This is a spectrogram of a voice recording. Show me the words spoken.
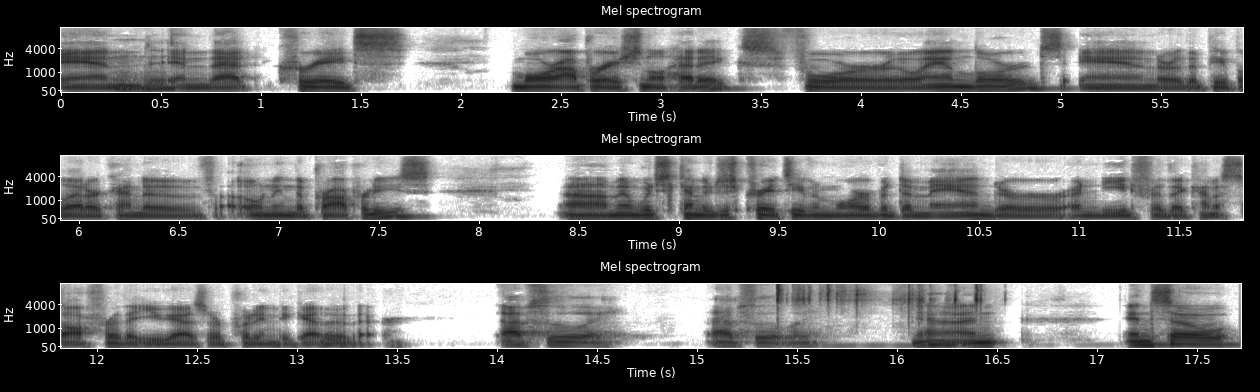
and mm-hmm. and that creates more operational headaches for the landlords and or the people that are kind of owning the properties um, and which kind of just creates even more of a demand or a need for the kind of software that you guys are putting together there. Absolutely, absolutely. Yeah, and and so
